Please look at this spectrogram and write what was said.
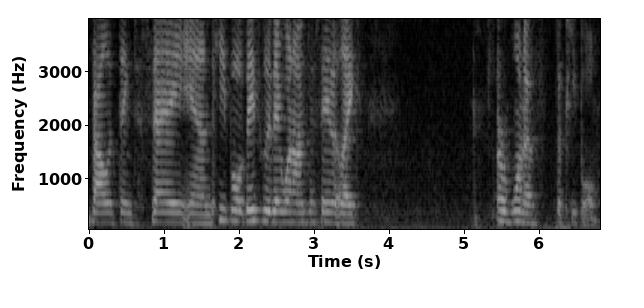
valid thing to say and people basically they went on to say that like or one of the people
